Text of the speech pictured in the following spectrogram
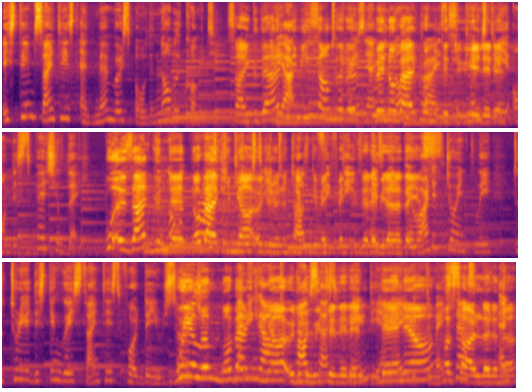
esteemed scientists and members of the Nobel Committee. Saygıdeğer We are bilim here to insanları present ve the Nobel Prize Komitesi in üyeleri. Chemistry on this special day. Bu özel günde Nobel Nobel Prize in Kimya Chemistry Ödülünü takdim etmek 2015 üzere has bir been aradayız. awarded jointly to three distinguished scientists for their research, Bu yılın Nobel Kimya Ödülü hücrelerin DNA hasarlarını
